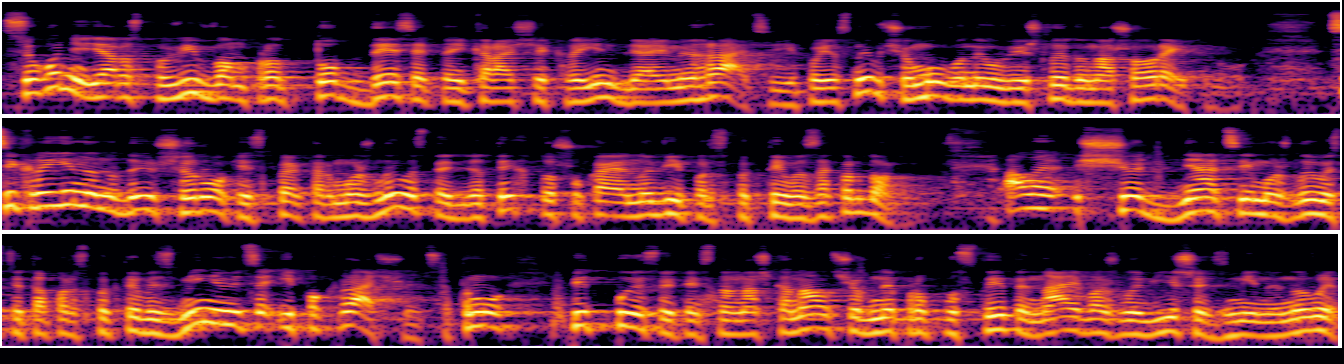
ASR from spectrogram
Сьогодні я розповів вам про топ 10 найкращих країн для еміграції і пояснив, чому вони увійшли до нашого рейтингу. Ці країни надають широкий спектр можливостей для тих, хто шукає нові перспективи за кордоном. Але щодня ці можливості та перспективи змінюються і покращуються. Тому підписуйтесь на наш канал, щоб не пропустити найважливіших змін і новин.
